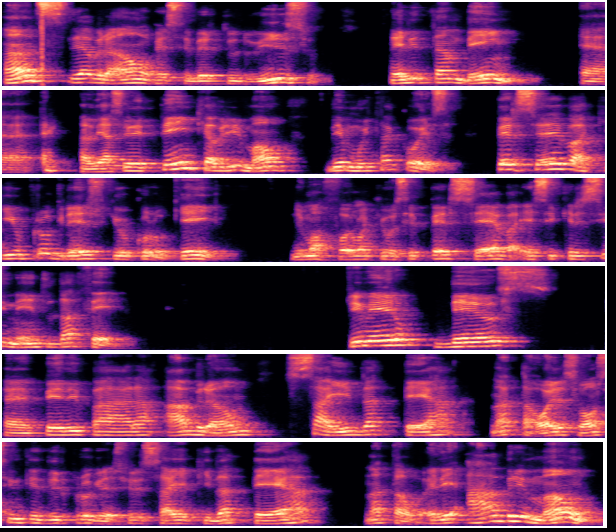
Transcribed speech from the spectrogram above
Antes de Abraão receber tudo isso, ele também, é, aliás, ele tem que abrir mão de muita coisa. Perceba aqui o progresso que eu coloquei, de uma forma que você perceba esse crescimento da fé. Primeiro, Deus é, pede para Abraão sair da terra natal. Olha só, vamos entender o progresso. Ele sai aqui da terra natal. Ele abre mão.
